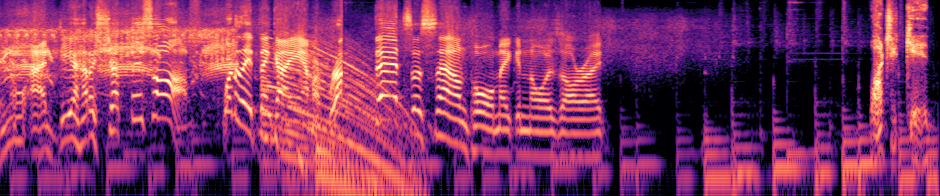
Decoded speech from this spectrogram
Have no idea how to shut this off. What do they think I am, a bro? That's a sound pole making noise, all right. Watch it, kid.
